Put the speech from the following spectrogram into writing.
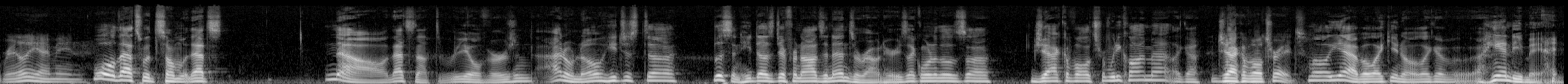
Really? I mean, Well, that's what some. That's no, that's not the real version. I don't know. He just uh, listen. He does different odds and ends around here. He's like one of those uh, jack of all. Tra- what do you call him, Matt? Like a jack of all trades. well, yeah, but like you know, like a, a handyman.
